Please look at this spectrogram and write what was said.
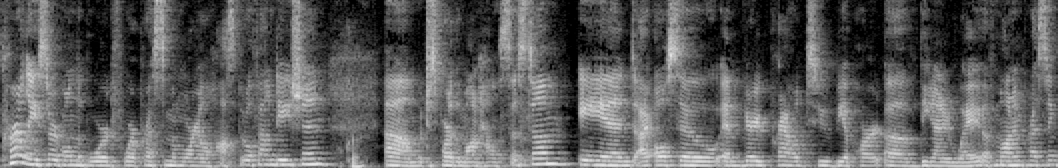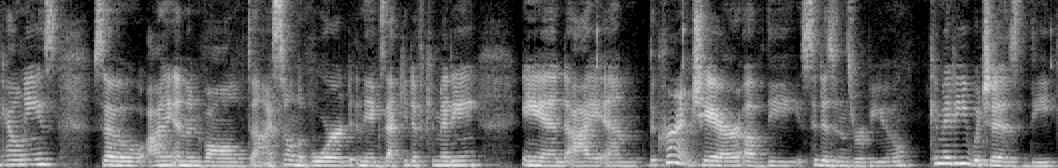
currently serve on the board for Preston Memorial Hospital Foundation, Okay. um, which is part of the Mon Health system. And I also am very proud to be a part of the United Way of Mon and Preston counties. So I am involved, uh, I sit on the board in the executive committee, and I am the current chair of the Citizens Review Committee, which is the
